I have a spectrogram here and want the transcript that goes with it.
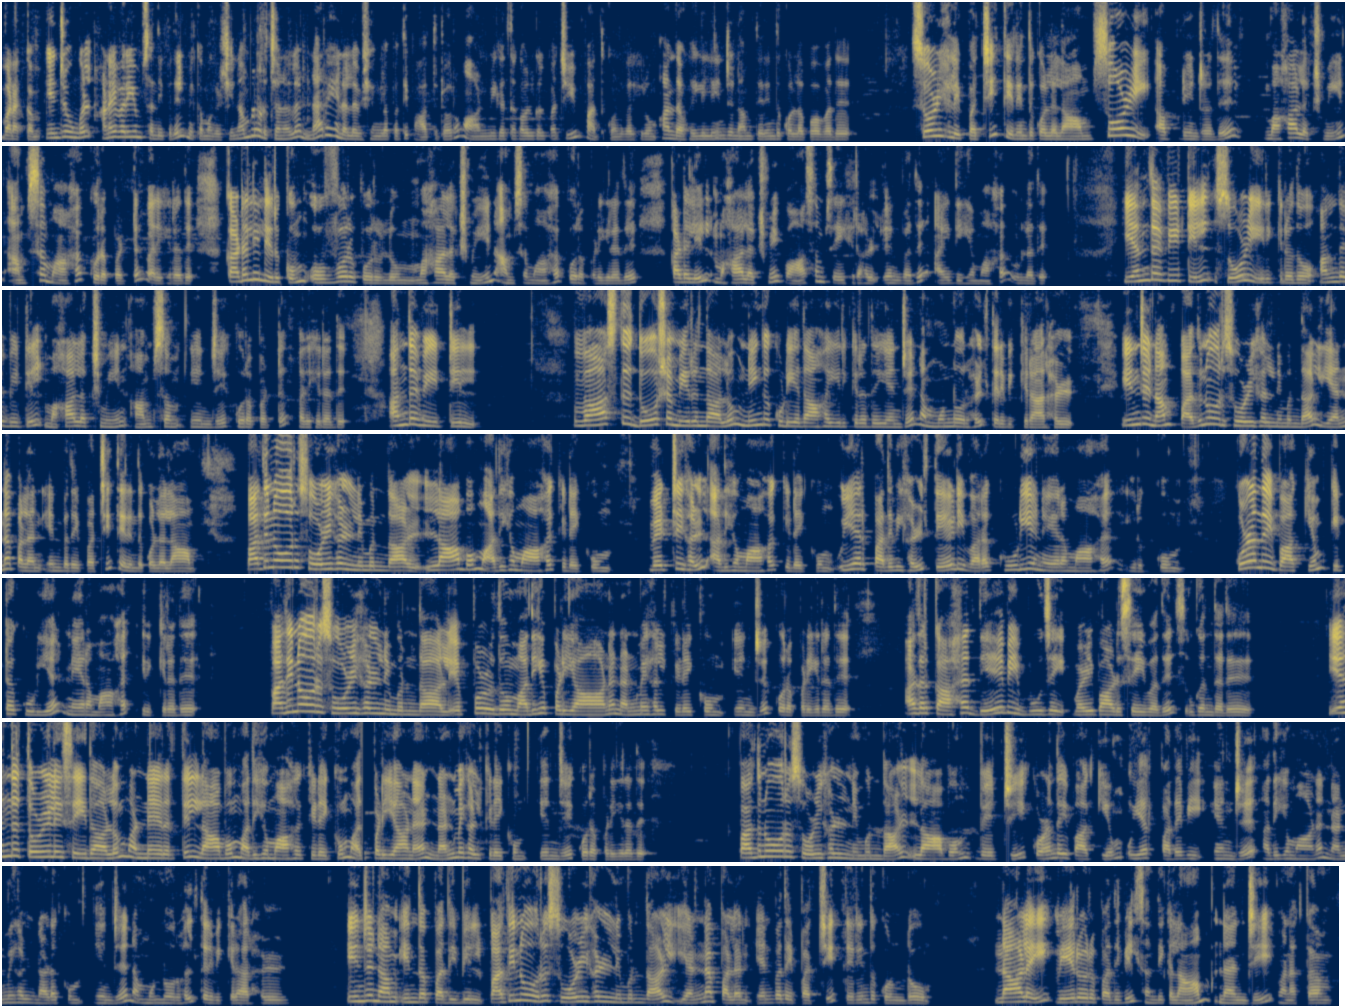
வணக்கம். இன்று உங்கள் அனைவரையும் சந்திப்பதில் மிக்க மகிழ்ச்சி. நம்மளோட சேனலில் நிறைய நல்ல விஷயங்களை பற்றி பார்த்துட்டு வரோம். ஆன்மீக தகவல்கள் பற்றியும் பார்த்து கொண்டு வருகிறோம். அந்த வகையில் இன்று நாம் தெரிந்து கொள்ளப் போவது சோழிகளை பற்றி தெரிந்து கொள்ளலாம். சோழி அப்படின்றது மகாலட்சுமியின் அம்சமாக கூறப்பட்டு வருகிறது. கடலில் இருக்கும் ஒவ்வொரு பொருளும் மகாலட்சுமியின் அம்சமாக கூறப்படுகிறது. கடலில் மகாலட்சுமி வாசம் செய்கிறாள் என்பது ஐதீகமாக உள்ளது. எந்த வீட்டில் சோழி இருக்கிறதோ அந்த வீட்டில் மகாலட்சுமியின் அம்சம் என்றே கூறப்பட்டு வருகிறது. அந்த வீட்டில் வாஸ்து தோஷம் இருந்தாலும் நீங்கக்கூடியதாக இருக்கிறது என்று நம் முன்னோர்கள் தெரிவிக்கிறார்கள். இன்று நாம் பதினோரு சோழிகள் நிமிர்ந்தால் என்ன பலன் என்பதை பற்றி தெரிந்து கொள்ளலாம். பதினோரு சோழிகள் நிமிர்ந்தால் லாபம் அதிகமாக கிடைக்கும் வெற்றிகள் அதிகமாக கிடைக்கும் உயர் பதவிகள் தேடி வரக்கூடிய நேரமாக இருக்கும். குழந்தை பாக்கியம் கிட்டக்கூடிய நேரமாக இருக்கிறது. பதினோரு சோழிகள் நிமிர்ந்தால் எப்பொழுதும் அதிகப்படியான நன்மைகள் கிடைக்கும் என்று கூறப்படுகிறது. அதற்காக தேவி பூஜை வழிபாடு செய்வது உகந்தது. எந்த தொழிலை செய்தாலும் அந்நேரத்தில் லாபம் அதிகமாக கிடைக்கும் அதிகப்படியான நன்மைகள் கிடைக்கும் என்றே கூறப்படுகிறது. பதினோரு சோழிகள் நிமிர்ந்தால் லாபம் வெற்றி குழந்தை பாக்கியம் உயர் பதவி என்று அதிகமான நன்மைகள் நடக்கும் என்று நம் முன்னோர்கள் தெரிவிக்கிறார்கள். இன்று நாம் இந்த பதிவில் பதினோரு சோழிகள் நிமிர்ந்தால் என்ன பலன் என்பதை பற்றி தெரிந்து கொண்டோம். நாளை வேறொரு பதிவில் சந்திக்கலாம். நன்றி வணக்கம்.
